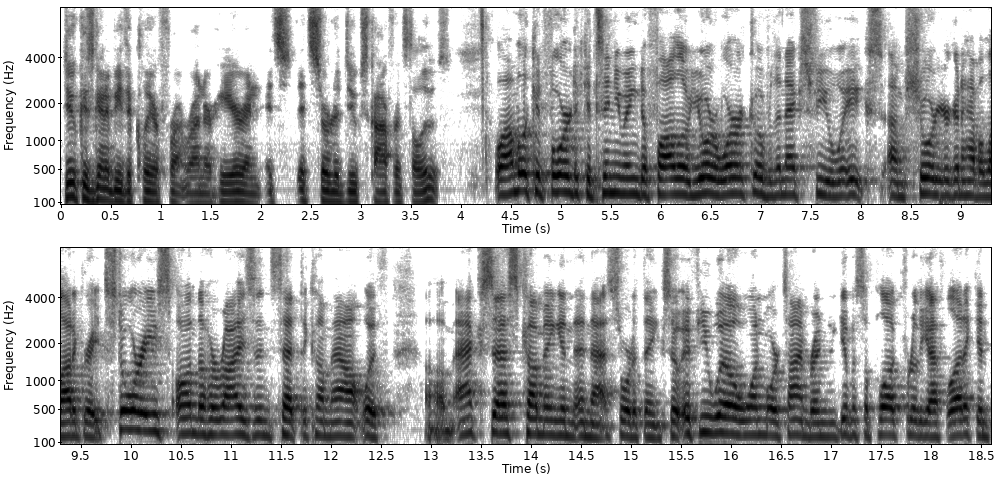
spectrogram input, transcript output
Duke is going to be the clear front runner here, and it's it's sort of Duke's conference to lose. Well, I'm looking forward to continuing to follow your work over the next few weeks. I'm sure you're going to have a lot of great stories on the horizon set to come out with um, access coming and, and that sort of thing. So, if you will, one more time, Brendan, give us a plug for the athletic and,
